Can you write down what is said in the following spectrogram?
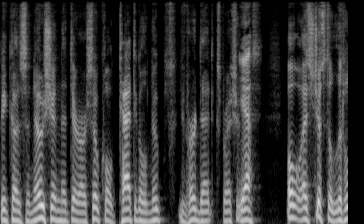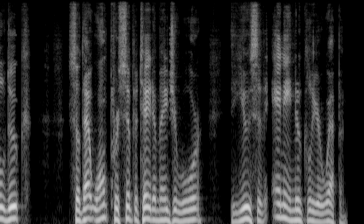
because the notion that there are so called tactical nukes, you've heard that expression? Yes. Oh, that's just a little nuke. So that won't precipitate a major war. The use of any nuclear weapon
